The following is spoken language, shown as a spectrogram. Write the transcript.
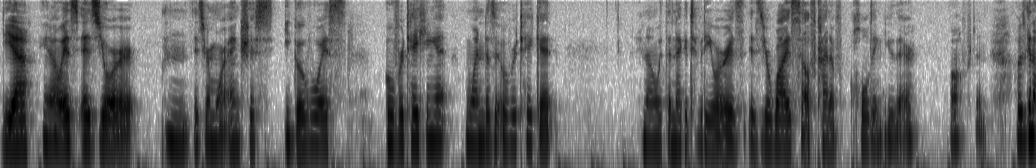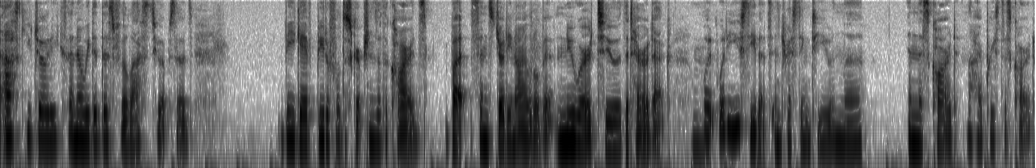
Yeah. You know, is is your mm, is your more anxious ego voice overtaking it? When does it overtake it? You know, with the negativity, or is is your wise self kind of holding you there? Often, I was gonna ask you, Jodie, because I know we did this for the last two episodes. Bea gave beautiful descriptions of the cards, but since Jodie and I are a little bit newer to the tarot deck, Mm. what what do you see that's interesting to you in the in this card, in the High Priestess card?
